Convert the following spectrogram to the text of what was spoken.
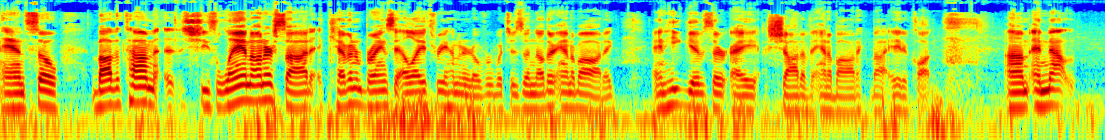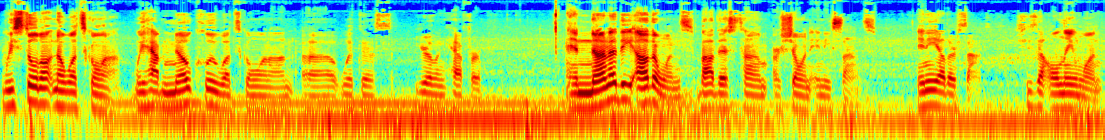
And so by the time she's laying on her side, Kevin brings the LA 300 over, which is another antibiotic, and he gives her a shot of antibiotic by 8 o'clock. Um, and now we still don't know what's going on. We have no clue what's going on uh, with this yearling heifer. And none of the other ones by this time are showing any signs, any other signs. She's the only one.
